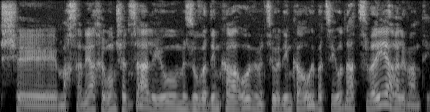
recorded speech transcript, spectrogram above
שמחסני החירום של צה"ל יהיו מזוודים כראוי ומצוידים כראוי בציוד הצבאי הרלוונטי.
